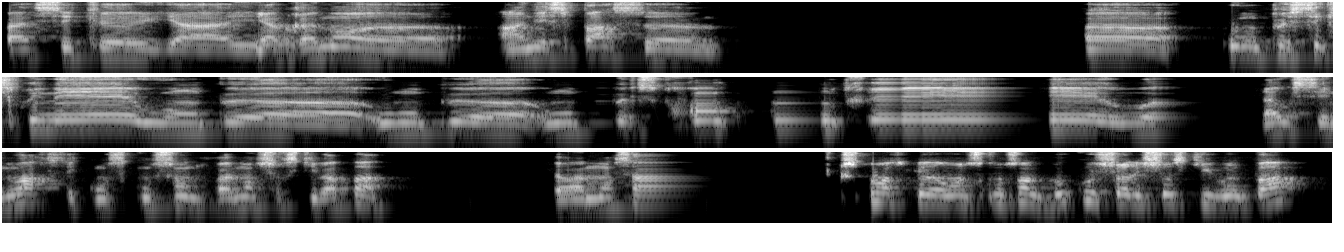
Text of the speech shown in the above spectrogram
Bah, C'est qu'il y a, il y a vraiment euh, un espace euh, euh, où on peut s'exprimer, où on peut, euh, où on peut, où on peut se rencontrer. Où, là où c'est noir, c'est qu'on se concentre vraiment sur ce qui va pas. C'est vraiment ça je pense qu'on se concentre beaucoup sur les choses qui vont pas.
